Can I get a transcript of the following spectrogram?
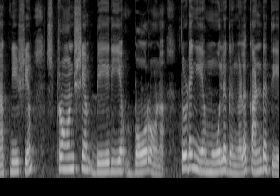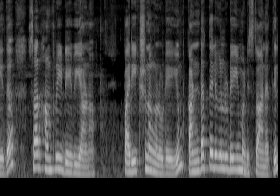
magnesium strontium barium boron തുടങ്ങിയ മൂലകങ്ങൾ കണ്ടെത്തിയത് സർ ഹംഫ്രി ഡേവിയാണ്. പരീക്ഷണങ്ങളുടെയും കണ്ടെത്തലുകളുടെയും അടിസ്ഥാനത്തിൽ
